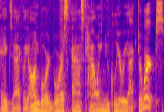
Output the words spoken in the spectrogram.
Exactly. On board, Boris asks how a nuclear reactor works.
